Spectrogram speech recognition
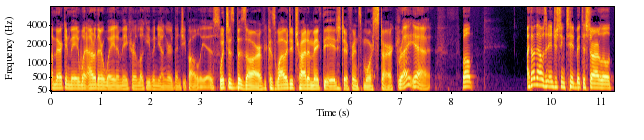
American Made went out of their way to make her look even younger than she probably is. Which is bizarre because why would you try to make the age difference more stark? Right? Yeah. Well, I thought that was an interesting tidbit to start a little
